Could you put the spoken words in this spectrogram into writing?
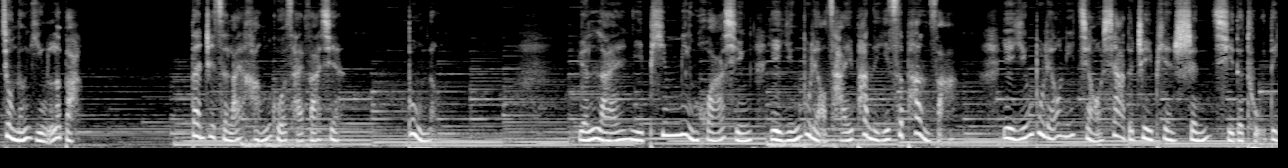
就能赢了吧。但这次来韩国才发现，不能。原来你拼命滑行，也赢不了裁判的一次判罚。也赢不了你脚下的这片神奇的土地。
